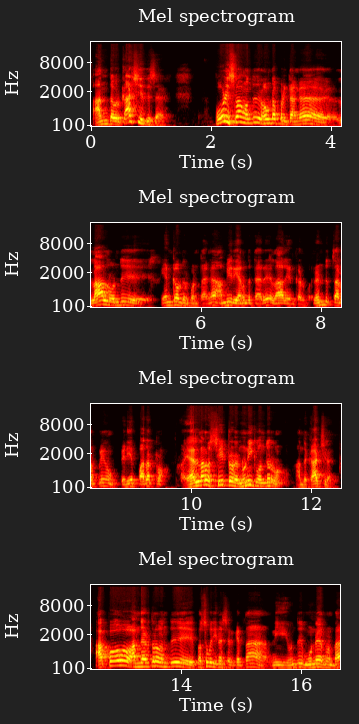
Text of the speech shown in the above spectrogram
அந்த ஒரு காட்சி இருக்குது சார். போலீஸ்லாம் வந்து ரவுண்ட் அப் பண்ணிட்டாங்க. லால் வந்து என்கவுண்டர் பண்ணிட்டாங்க. அமீர் இறந்துட்டாரு. லால் என்கவுண்டர் ரெண்டு தரப்புலையும் பெரிய பதற்றம். எல்லாரும் சீட்டோட நுனிக்கு வந்துடுறோம் அந்த காட்சியில். அப்போது அந்த இடத்துல வந்து பசுபதி நசர் கேட்டான் நீ வந்து முன்னேறணும்டா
